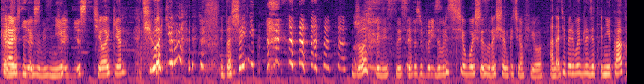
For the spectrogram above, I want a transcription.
Конечно, как же без них. Конечно. Чокер. Чокер? Это ошейник? Господи Иисусе. Это же Бриз. Да Брис еще больше извращенка, чем Фио. Она теперь выглядит не как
